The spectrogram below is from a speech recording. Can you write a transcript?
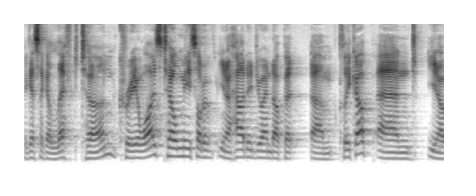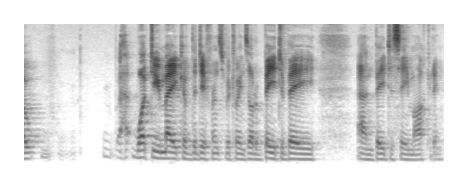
I guess like a left turn career wise. Tell me sort of you know how did you end up at um, ClickUp, and you know what do you make of the difference between sort of B two B and B two C marketing?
